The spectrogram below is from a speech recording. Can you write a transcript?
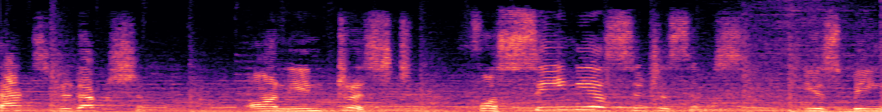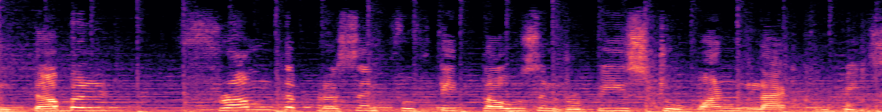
tax reduction on interest for senior citizens is being doubled from the present 50,000 rupees to 1 lakh rupees.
